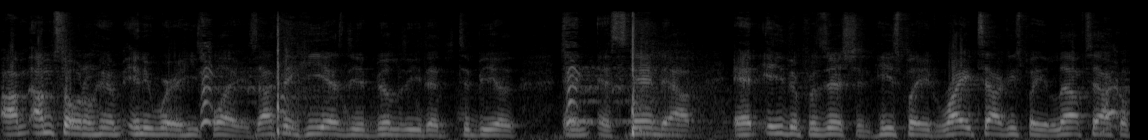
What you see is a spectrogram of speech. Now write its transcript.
I'm, I'm sold on him anywhere he plays. I think he has the ability to, to be a, a, a standout at either position. He's played right tackle, he's played left tackle.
